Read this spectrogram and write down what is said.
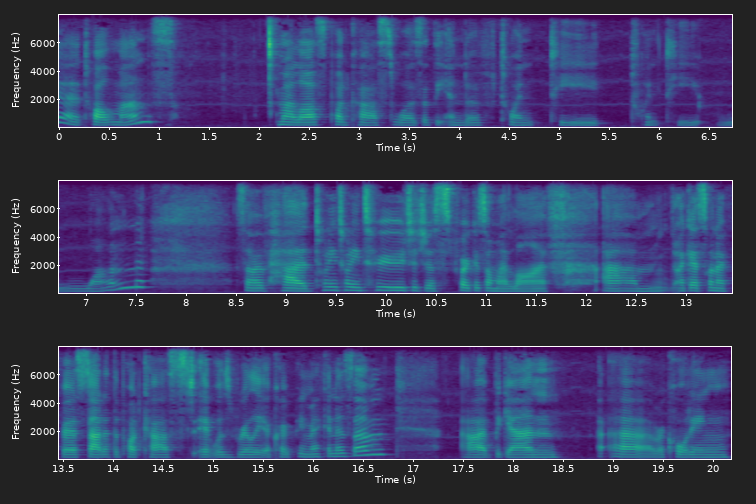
yeah 12 months my last podcast was at the end of 2021 so I've had 2022 to just focus on my life. Um, I guess when I first started the podcast, it was really a coping mechanism. I began uh, recording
